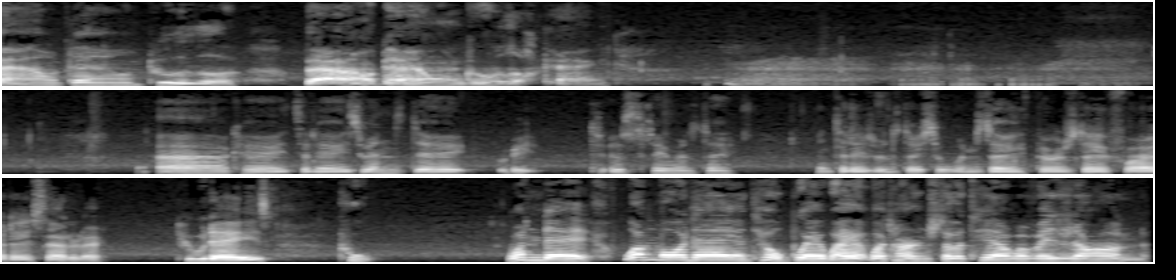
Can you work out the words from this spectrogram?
Bow down to the. Bow down to the king. Okay, today's Wednesday. Wait, is today Wednesday? I think today's Wednesday. So Wednesday, Thursday, Friday, Saturday. Two days. Two. One day. One more day until Bray Wyatt returns to the television.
